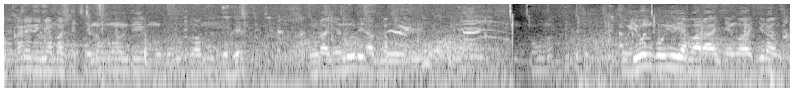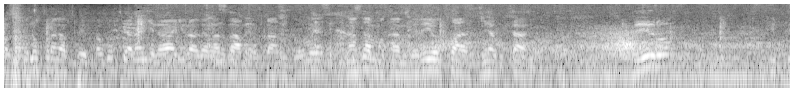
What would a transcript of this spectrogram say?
akarere nyamasheke n'ubundi umudugudu wa muguhe. Nturanye n'uriya uyu nguyu yabarangiye ngo agira akazi no kuri agakwepa gutya nanjye naranyuraga nkazamuka ruguru nazamuka mbere yo kwajya gutanga rero mfite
